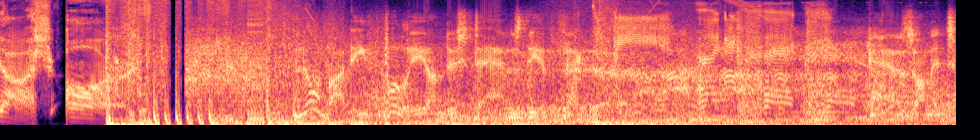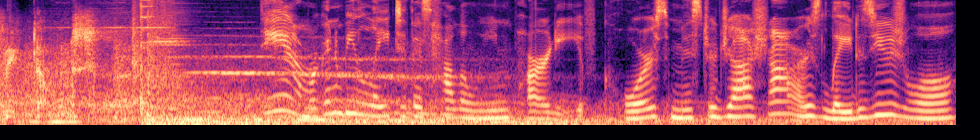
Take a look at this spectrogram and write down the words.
Josh R. Nobody fully understands the effect has on its victims. Damn, we're gonna be late to this Halloween party. Of course, Mr. Josh R is late as usual.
